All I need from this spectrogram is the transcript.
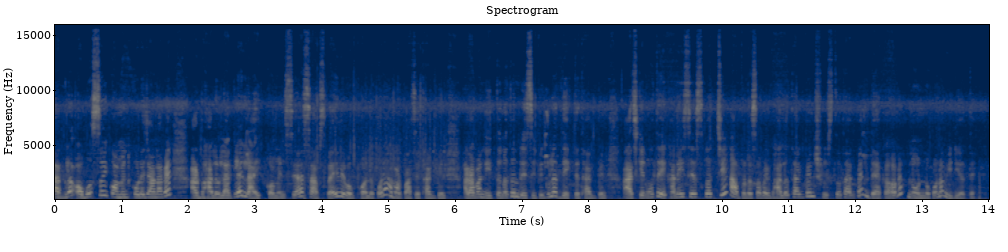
লাগল অবশ্যই কমেন্ট করে জানাবেন। আর ভালো লাগলে লাইক কমেন্ট শেয়ার সাবস্ক্রাইব এবং ফলো করে আমার পাশে থাকবেন। আর আমার নিত্য নতুন রেসিপিগুলো দেখতে থাকবেন। আজকের মতো এখানেই শেষ করছি। আপনারা সবাই ভালো থাকবেন, সুস্থ থাকবেন। দেখা হবে অন্য কোনো cuídate.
